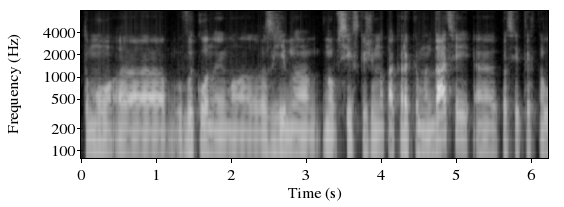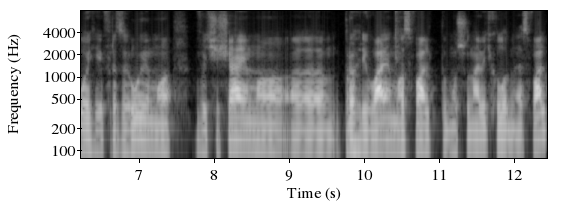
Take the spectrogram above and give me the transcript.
Тому е, виконуємо згідно ну, всіх, скажімо так, рекомендацій е, по цій технології, фрезеруємо, вичищаємо, е, прогріваємо асфальт, тому що навіть холодний асфальт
